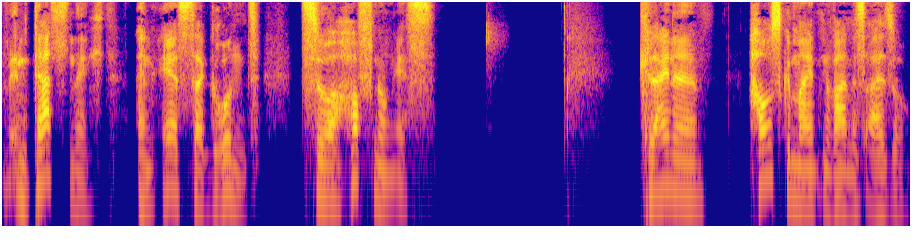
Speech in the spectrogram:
Wenn das nicht ein erster Grund zur Hoffnung ist. Kleine Hausgemeinden waren es also.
